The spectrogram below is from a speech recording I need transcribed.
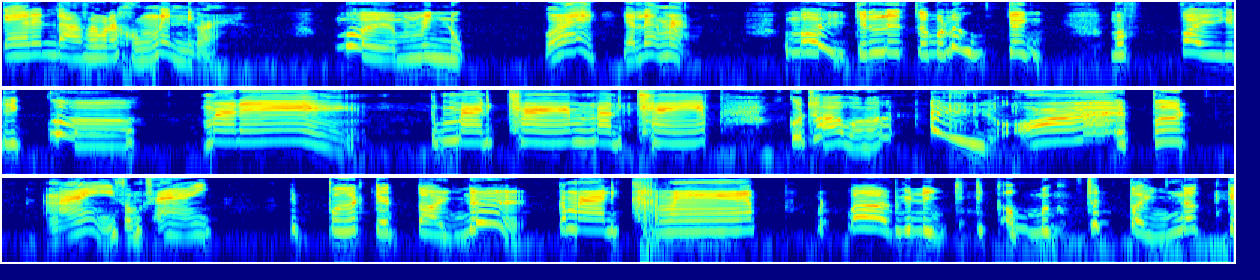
แกเล่นดาบซามูไรของเล่นดีกว่าไม่อะมันไม่หนุกเว้ยอย่าเลิกมากไม่จะเล่นซามูไรของจริง มาไฟกันดีกว่า มาเด้ก็มาดิครับมาดิครับก็ท้าเหรอ โอ้ยไอ้ปืดอะไรสมชายไอ้ปืดแกต่อยแน่ก็มาดิครับมันบ้าไปกันดิจะเอามึงฉันต่อยหนักแก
